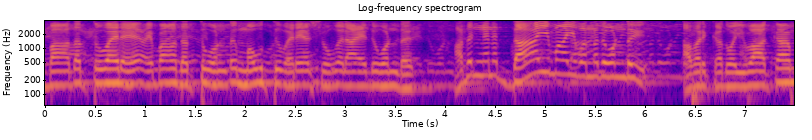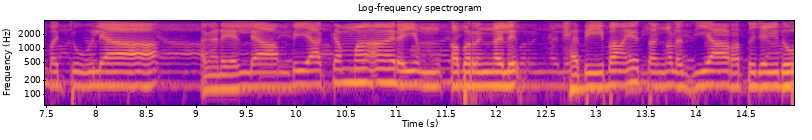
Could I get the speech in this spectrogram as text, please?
ഇബാദത്ത് വരെ ഇബാദത്ത് കൊണ്ട് മൗത്ത് വരെ ഷുഗലായത് കൊണ്ട് അതിങ്ങനെ ദായമായി വന്നതുകൊണ്ട് അവർക്കത് ഒഴിവാക്കാൻ പറ്റൂല. അങ്ങനെ എല്ലാ അമ്പിയാക്കന്മാരെയും കബറുങ്ങൾ ഹബീബായ തങ്ങളെ സിയാറത്ത് ചെയ്തു.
